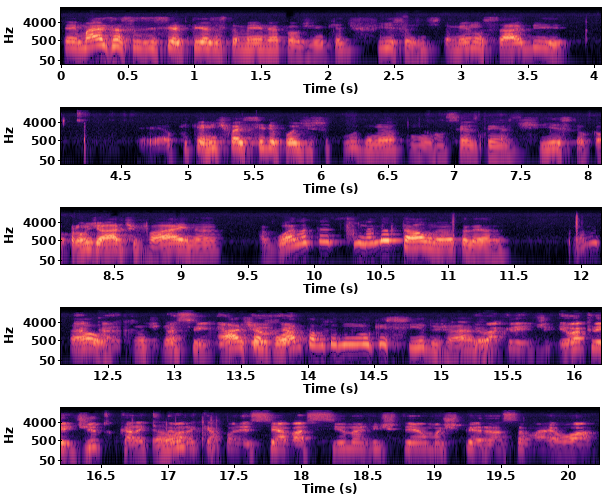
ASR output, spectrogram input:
tem mais essas incertezas também, né, Claudinho? Que é difícil, a gente também não sabe é, o que, que, a gente vai ser depois disso tudo, né? Como Com certeza. artista, para onde a arte vai, né? Agora ela tá fundamental, né, galera? Fundamental. É, cara, assim, arte eu, agora, estava todo mundo enlouquecido já. Eu, né? acredito, eu acredito, cara, que então... na hora que aparecer a vacina, a gente tem uma esperança maior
